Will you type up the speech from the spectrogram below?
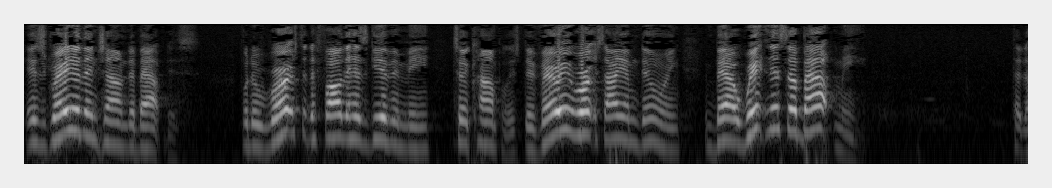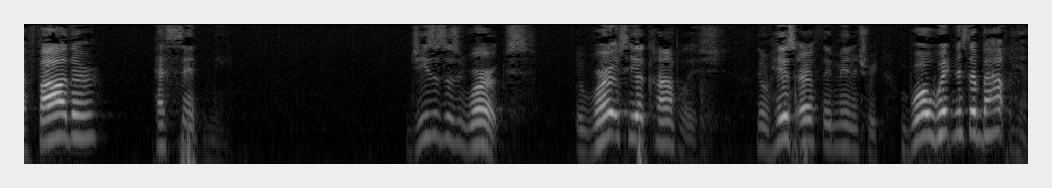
is greater than John the Baptist. For the works that the Father has given me to accomplish, the very works I am doing, bear witness about me that the Father has sent me. Jesus' works, the works he accomplished during his earthly ministry, bore witness about him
